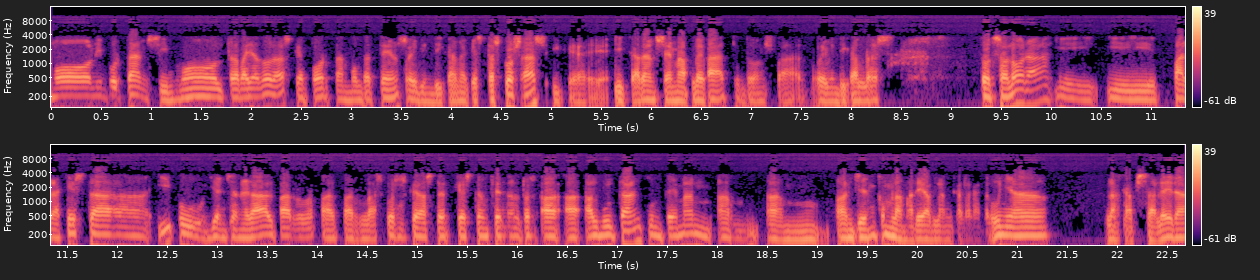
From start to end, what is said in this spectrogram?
molt importants i molt treballadores que porten molt de temps reivindicant aquestes coses i que, i que ara ens hem aplegat doncs, per reivindicar-les tots alhora i, i per aquesta IPU i en general per, per, per les coses que estem, que estem fent al, a, al voltant comptem amb, amb, amb, amb gent com la Marea Blanca de Catalunya, la Capçalera,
